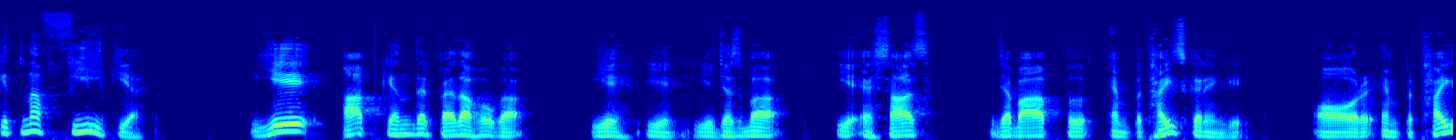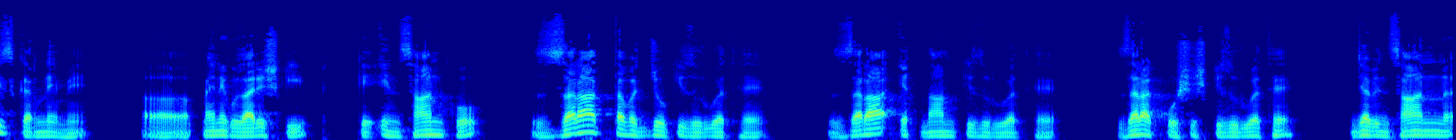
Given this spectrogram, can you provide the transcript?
कितना फील किया है। ये आपके अंदर पैदा होगा ये ये ये जज्बा ये एहसास जब आप एम्पथाइज करेंगे और एम्पथाइज करने में आ, मैंने गुजारिश की कि इंसान को ज़रा तवज्जो की ज़रूरत है ज़रा इकदाम की ज़रूरत है ज़रा कोशिश की ज़रूरत है। जब इंसान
